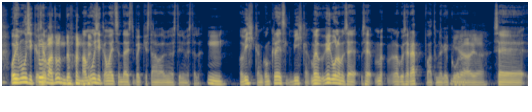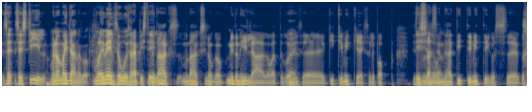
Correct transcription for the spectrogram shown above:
oi, muusika. turvatunde aga panna. muusika maitse on täiesti pekkis tänapäeval minu arust inimestele. Mm. ma vihkan, konkreetselt vihkan, ma kõige hullem on see, see nagu see räpp, vaata, mida kõik kuulavad. see, see, see stiil või no ma ei tea nagu, mulle ei meeldi see uus räpi ma stiil. tahaks, ma tahaks sinuga, nüüd on hilja, aga vaata, kui oli see Kiki-Miki, eks oli popp, siis ma tahtsin teha Titi-Miti, kus, kus,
